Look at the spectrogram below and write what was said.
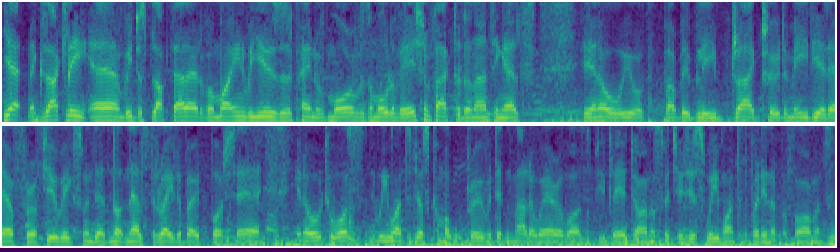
Yeah, exactly. Um, we just blocked that out of our mind. We used it kind of more of as a motivation factor than anything else. You know, we were probably dragged through the media there for a few weeks when they had nothing else to write about. But uh, you know, to us, we wanted to just come up and prove it didn't matter where it was. Be played, to honest with you, just we wanted to put in a performance.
